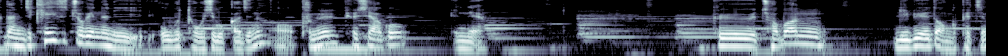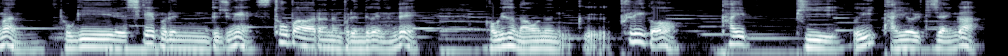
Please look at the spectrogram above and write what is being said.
그 다음에 이제 케이스 쪽에 있는 이 5부터 55까지는 어, 분을 표시하고 있네요. 그 저번 리뷰에도 언급했지만 독일의 시계 브랜드 중에 스토바라는 브랜드가 있는데 거기서 나오는 그 Flieger type B의 다이얼 디자인과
